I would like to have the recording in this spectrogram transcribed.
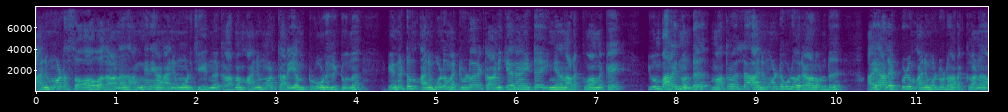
അനുമോളുടെ സ്വഭാവം അതാണ്. അങ്ങനെയാണ് അനുമോൾ ചെയ്യുന്നത്. കാരണം അനുമോൾക്ക് അറിയാം ട്രോൾ കിട്ടുമെന്ന്. എന്നിട്ടും അനുമോൾ മറ്റുള്ളവരെ കാണിക്കാനായിട്ട് ഇങ്ങനെ നടക്കുവാന്നൊക്കെ ഇവൻ പറയുന്നുണ്ട്. മാത്രമല്ല അനുമോളുടെ കൂടെ ഒരാളുണ്ട്. അയാൾ എപ്പോഴും അനുമോളുടെ നടക്കുകയാണ്.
